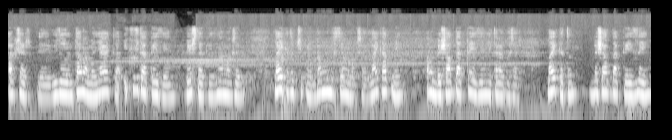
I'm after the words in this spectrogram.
Arkadaşlar e, videonun tamamen yaklaşık 2-3 dakika izleyin. 5 dakika izleyin ama arkadaşlar like atıp çıkmayın. Ben bunu istemiyorum arkadaşlar. Like atmayın. Ama 5-6 dakika izleyin yeter arkadaşlar. Like atın. 5-6 dakika izleyin.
